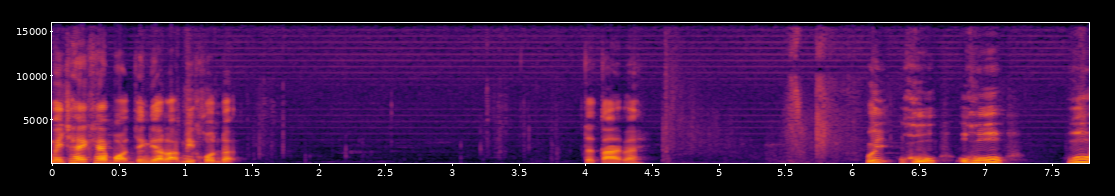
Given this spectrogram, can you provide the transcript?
ไม่ใช่แค่บอทอย่างเดียวแล้วมีคนด้วย แต่ตายไปเฮ้ยโอ้โหโอ้โหโอ้ห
